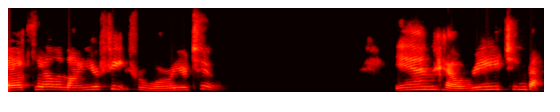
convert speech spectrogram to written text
Exhale, align your feet for warrior two. Inhale, reaching back.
